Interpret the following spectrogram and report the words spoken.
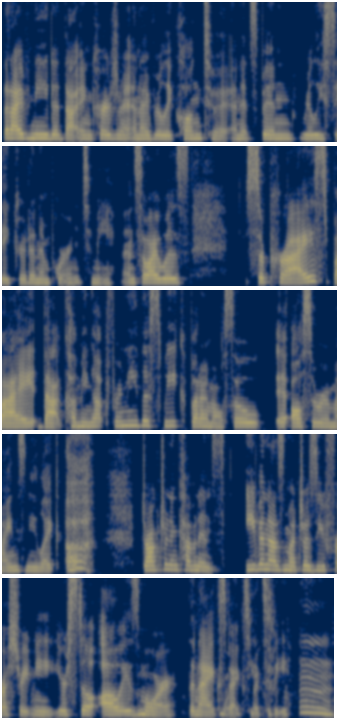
that I've needed that encouragement and I've really clung to it. And it's been really sacred and important to me. And so I was surprised by that coming up for me this week, but I'm also, it also reminds me like, ugh, Doctrine and Covenants, even as much as you frustrate me, you're still always more than I expect, expect. you to be. Mm,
